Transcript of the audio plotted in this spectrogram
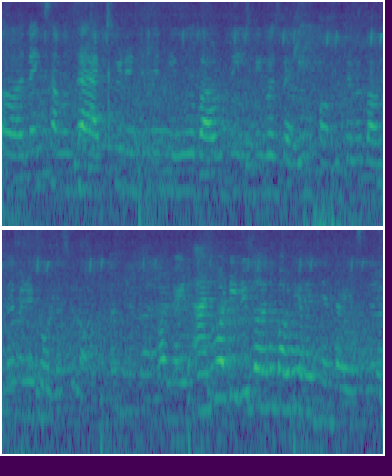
uh, like some of the acts we didn't even knew about. The EB was very informative about them and it told us a lot. Alright, and what did you learn about your agenda yesterday?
